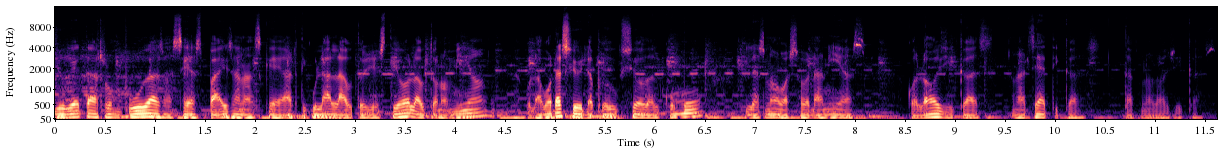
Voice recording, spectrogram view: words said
juguetes rompudes, a ser espais en els que articular l'autogestió, l'autonomia, la col·laboració i la producció del comú i les noves sobiranies ecològiques, energètiques, tecnològiques.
